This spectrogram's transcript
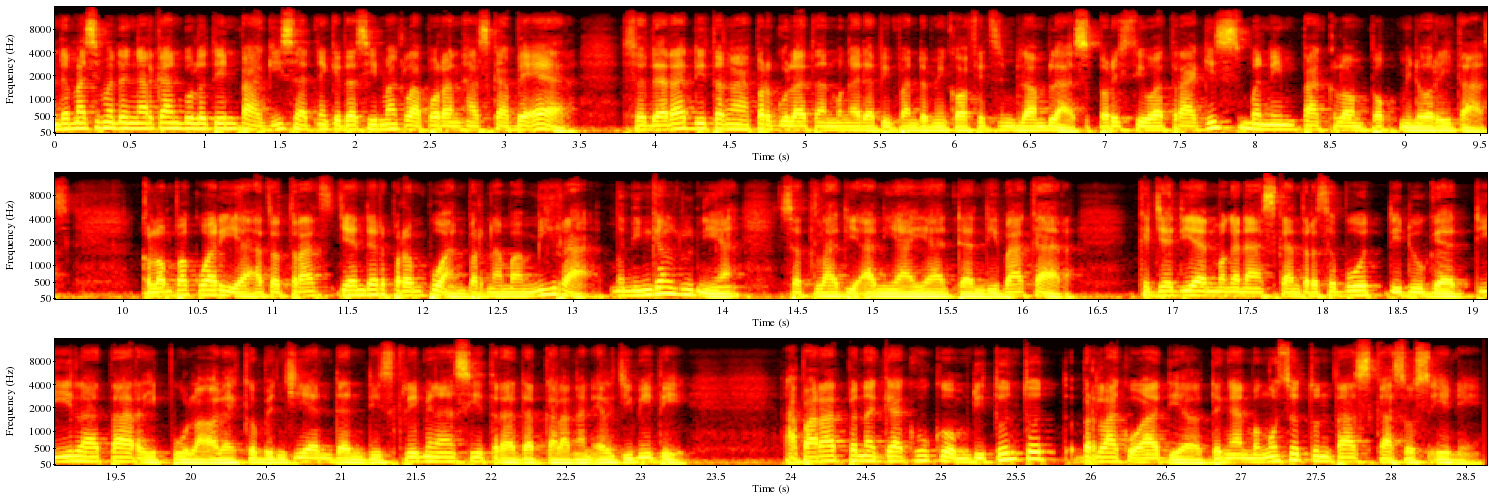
Anda masih mendengarkan buletin pagi, saatnya kita simak laporan khas KBR. Saudara di tengah pergulatan menghadapi pandemi COVID-19, peristiwa tragis menimpa kelompok minoritas. Kelompok waria atau transgender perempuan bernama Mira meninggal dunia setelah dianiaya dan dibakar. Kejadian mengenaskan tersebut diduga dilatari pula oleh kebencian dan diskriminasi terhadap kalangan LGBT. Aparat penegak hukum dituntut berlaku adil dengan mengusut tuntas kasus ini.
